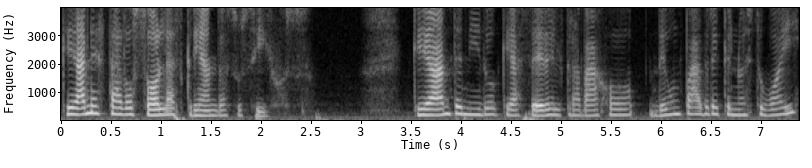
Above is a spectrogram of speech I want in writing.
que han estado solas criando a sus hijos, que han tenido que hacer el trabajo de un padre que no estuvo ahí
